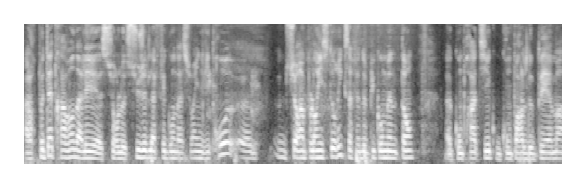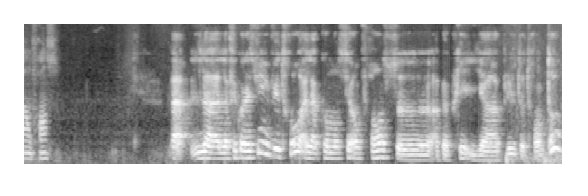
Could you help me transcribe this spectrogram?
Alors peut-être avant d'aller sur le sujet de la fécondation in vitro, euh, sur un plan historique, ça fait depuis combien de temps euh, qu'on pratique ou qu'on parle de PMA en France? Bah, la, la, fécondation in vitro, elle a commencé en France euh, à peu près il y a plus de 30 ans.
